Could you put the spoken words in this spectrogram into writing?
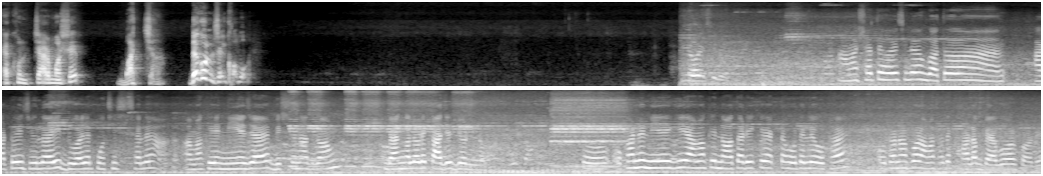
এখন চার মাসের বাচ্চা। দেখুন সেই খবর। কি হয়েছিল? আমার সাথে হয়েছিল গত আটই জুলাই দু হাজার পঁচিশ সালে আমাকে নিয়ে যায় বিশ্বনাথ রং, ব্যাঙ্গালোরে কাজের জন্য। তো ওখানে নিয়ে গিয়ে আমাকে ন তারিখে একটা হোটেলে ওঠায়। ওঠানোর পর আমার সাথে খারাপ ব্যবহার করে।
